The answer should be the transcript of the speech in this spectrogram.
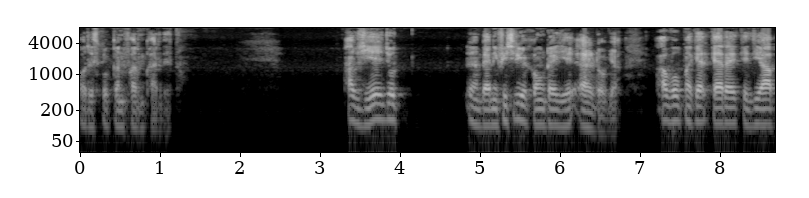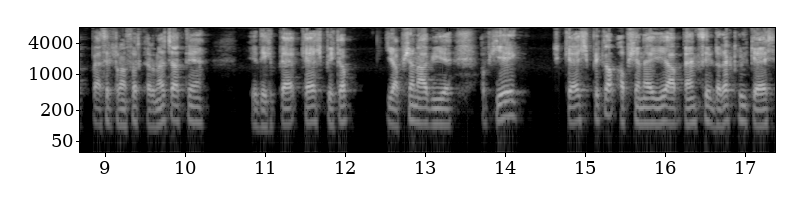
और इसको कंफर्म कर देता हूँ। अब ये जो बेनिफिशियरी अकाउंट है ये ऐड हो गया। अब वो मैं कह, कह रहे हैं कि जी आप पैसे ट्रांसफ़र करना चाहते हैं। ये देखिए कैश पिकअप ये ऑप्शन आ गई है। अब ये कैश पिकअप ऑप्शन है ये आप बैंक से डायरेक्ट भी कैश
